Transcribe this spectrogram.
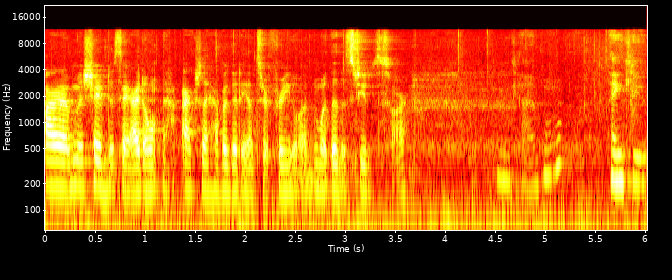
I'm ashamed to say I don't actually have a good answer for you on whether the students are. Okay. Mm -hmm. Thank you.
